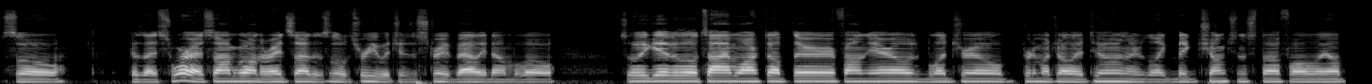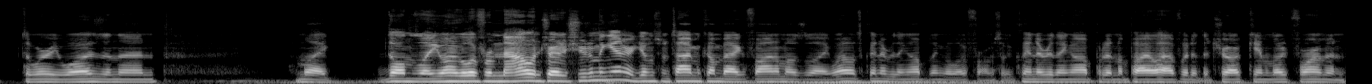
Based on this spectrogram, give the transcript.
So because I swear I saw him go on the right side of this little tree, which is a straight valley down below. So we gave it a little time, walked up there, found the arrows, blood trail, pretty much all the way to him. There's like big chunks and stuff all the way up to where he was, and then I'm like, Dalton's like, you want to go look for him now and try to shoot him again, or give him some time and come back and find him? I was like, well, let's clean everything up, then go look for him. So we cleaned everything up, put it in a pile halfway to the truck, came and looked for him, and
